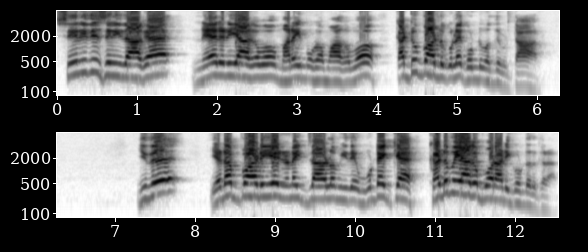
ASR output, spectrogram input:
சிறிது சிறிதாக நேரடியாகவோ மறைமுகமாகவோ கட்டுப்பாட்டுக்குள்ளே கொண்டு வந்து விட்டார். இது எடப்பாடியே நினைத்தாலும் இதை உடைக்க கடுமையாக போராடி கொண்டிருக்கிறார்.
